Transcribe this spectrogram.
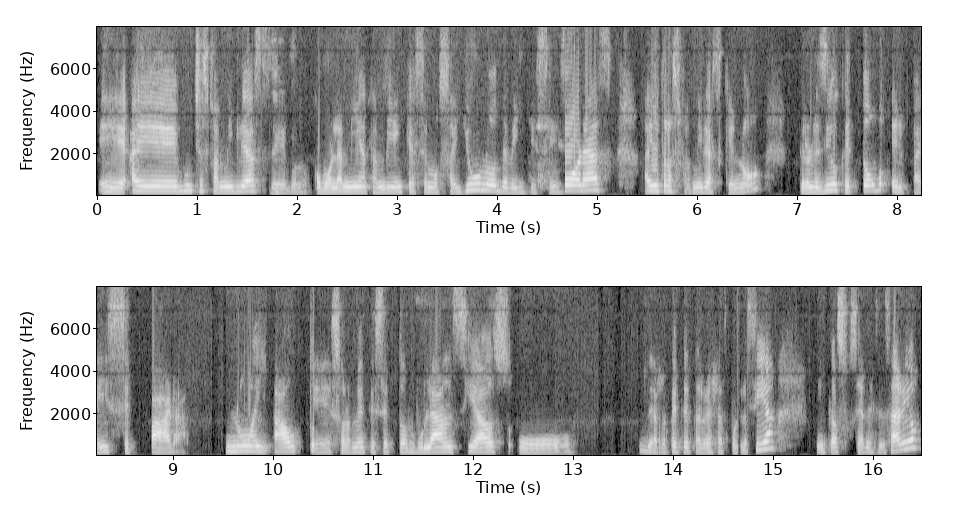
Eh, hay muchas familias, eh, bueno, como la mía también, que hacemos ayuno de 26 horas, hay otras familias que no, pero les digo que todo el país se para, no hay auto, solamente excepto ambulancias o de repente tal vez la policía, en caso sea necesario,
